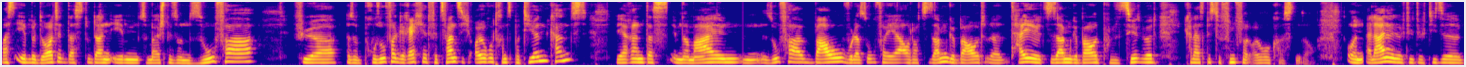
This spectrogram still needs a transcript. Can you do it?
was eben bedeutet, dass du dann eben zum Beispiel so ein Sofa für, also pro Sofa gerechnet für 20 Euro transportieren kannst, während das im normalen Sofabau, wo das Sofa ja auch noch zusammengebaut oder Teil zusammengebaut, produziert wird, kann das bis zu 500 Euro kosten, so. Und alleine durch, durch diese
